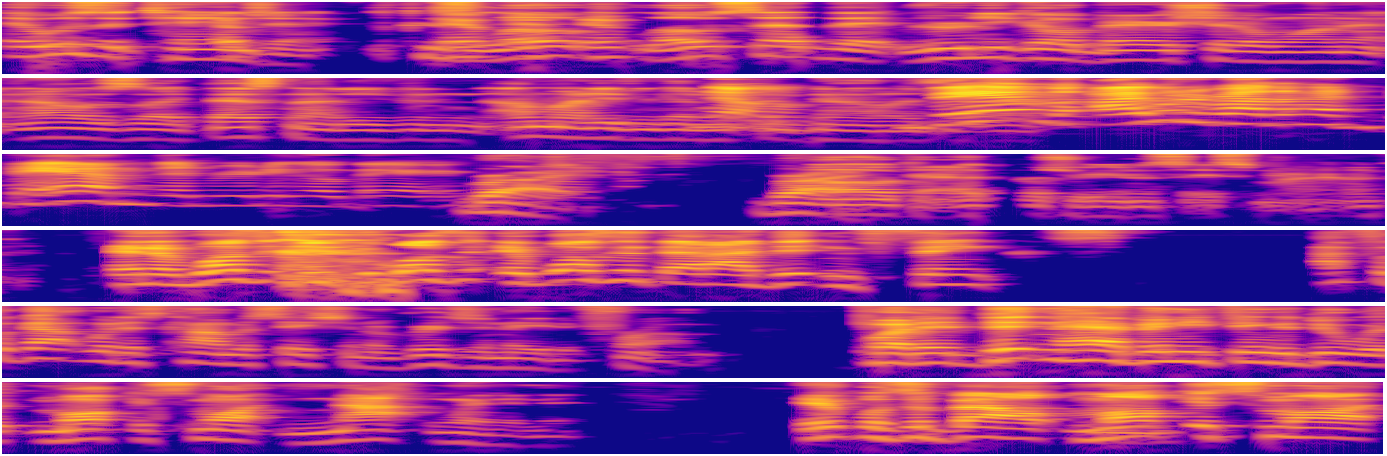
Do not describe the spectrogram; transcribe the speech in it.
a, it was a tangent because it- Lowe, it- said that Rudy Gobert should have won it, and I was like, that's not even. I'm not even going to No, acknowledge. Bam. That. I would have rather had Bam than Rudy Gobert. Right. right, Oh, okay. I thought you were going to say smart. Okay. and it wasn't, it wasn't, it wasn't that I didn't think. I forgot where this conversation originated from, but it didn't have anything to do with Marcus Smart not winning it. It was about Mm. Marcus Smart.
